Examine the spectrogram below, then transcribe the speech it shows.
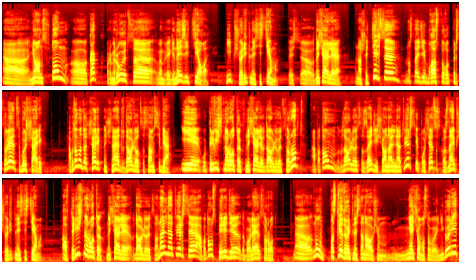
Э, нюанс в том, э, как формируется в эмбриогенезе тело и пищеварительная система. То есть э, вначале наше тельце на стадии бластура представляет собой шарик, а потом этот шарик начинает вдавливаться сам в себя. И у первичных роток вначале вдавливается рот, а потом вдавливается сзади еще анальное отверстие, и получается сквозная пищеварительная система. А у вторичных ротах вначале вдавливается анальное отверстие, а потом спереди добавляется рот. Э, ну, последовательность она, в общем, ни о чем особо не говорит.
